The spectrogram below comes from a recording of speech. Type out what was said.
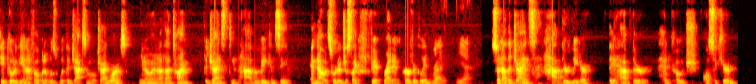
did go to the NFL, but it was with the Jacksonville Jaguars. You know, and at that time, the Giants didn't have a vacancy, and now it sort of just like fit right in perfectly. Right. Yeah. So now the Giants have their leader, they have their head coach all secured,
